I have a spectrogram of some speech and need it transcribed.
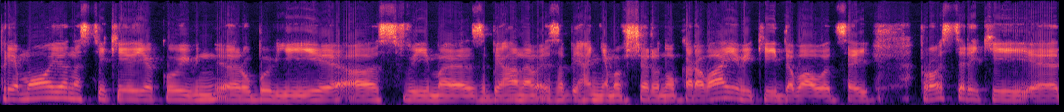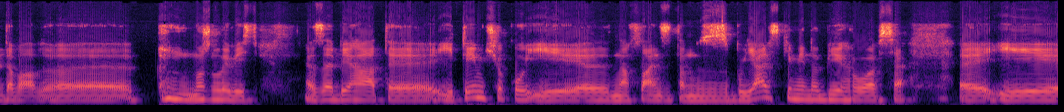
прямою, настільки якою він е, робив її е, своїми забіганнями, в ширину Караваєв, який давав цей простір, який е, давав е, можливість забігати і Тимчуку, і на фланзі там з Буяльським він обігрувався, е, і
